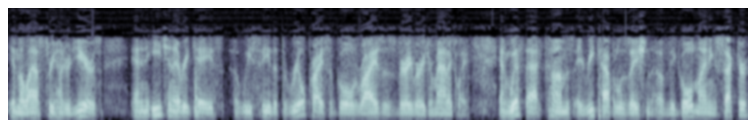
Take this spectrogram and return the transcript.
in the last 300 years. And in each and every case, uh, we see that the real price of gold rises very, very dramatically. And with that comes a recapitalization of the gold mining sector,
